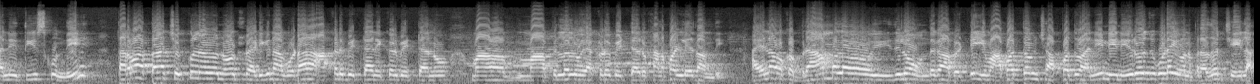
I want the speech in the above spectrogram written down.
అని తీసుకుంది. తర్వాత చెక్కులు నోట్లు అడిగినా కూడా అక్కడ పెట్టాను ఇక్కడ పెట్టాను మా మా పిల్లలు ఎక్కడ పెట్టారు కనపడలేదు అంది. అయినా ఒక బ్రాహ్మణ ఇదిలో ఉంది కాబట్టి ఈమె అబద్ధం చెప్పదు అని నేను ఏ రోజు కూడా ఈమెను ప్రెజర్ చేయలే.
